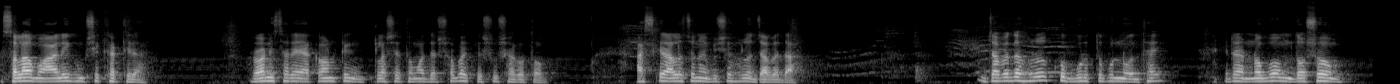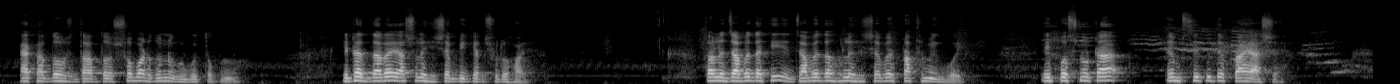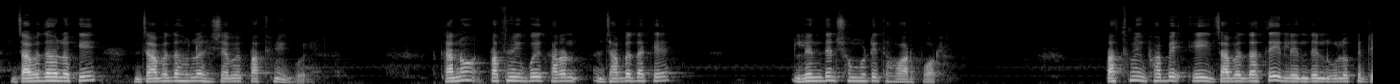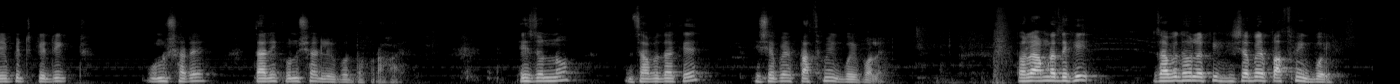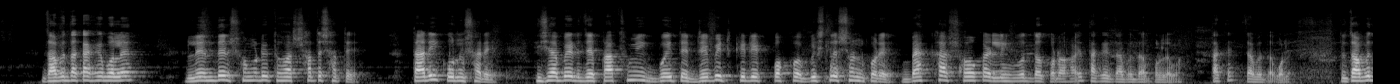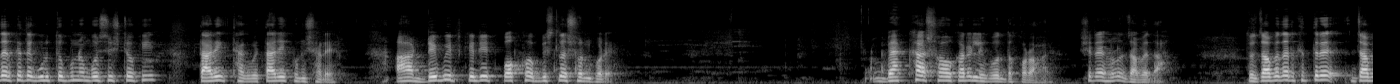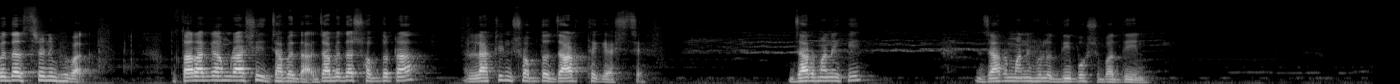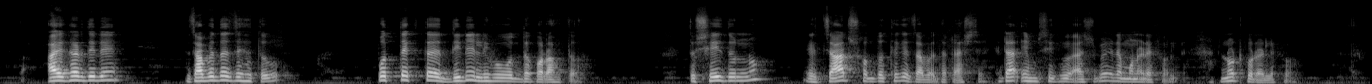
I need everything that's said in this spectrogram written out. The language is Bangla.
আসসালামু আলাইকুম শিক্ষার্থীরা। রনি স্যারের অ্যাকাউন্টিং ক্লাসে তোমাদের সবাইকে সুস্বাগতম। আজকের আলোচনার বিষয় হলো জাবেদা। জাবেদা হলো খুব গুরুত্বপূর্ণ অধ্যায়। এটা নবম, দশম, একাদশ, দ্বাদশ সবার জন্য গুরুত্বপূর্ণ। এটার দ্বারাই আসলে হিসাব বিজ্ঞান শুরু হয়। তাহলে জাবেদা কি? জাবেদা হলো হিসাবের প্রাথমিক বই। এই প্রশ্নটা এমসিকিউতে প্রায় আসে। জাবেদা হলো কি? জাবেদা হলো হিসাবে প্রাথমিক বই। কেন প্রাথমিক বই? কারণ জাবেদাকে লেনদেন সংগঠিত হওয়ার পর প্রাথমিকভাবে এই জাবেদাতেই লেনদেনগুলোকে ডেবিট ক্রেডিট অনুসারে, তারিখ অনুসারে লিপিবদ্ধ করা হয়। এই জন্য জাবেদাকে হিসাবের প্রাথমিক বই বলে। তাহলে আমরা দেখি জাবেদা হলো কি হিসাবের প্রাথমিক বই? জাবেদা কাকে বলে? লেনদেন সংগঠিত হওয়ার সাথে সাথে তারিখ অনুসারে হিসাবের যে প্রাথমিক বইতে ডেবিট ক্রেডিট পক্ষ বিশ্লেষণ করে ব্যাখ্যা সহকারে লিপিবদ্ধ করা হয়, তাকে জাবেদা বলে তাকে জাবেদা বলে। তো জাবেদার ক্ষেত্রে গুরুত্বপূর্ণ বৈশিষ্ট্য কি? তারিখ থাকবে তারিখ অনুসারে। আর ডেবিট ক্রেডিট পক্ষ বিশ্লেষণ করে ব্যাখ্যা সহকারে লিপিবদ্ধ করা হয়, সেটাই হলো জাবেদা। তো জাবেদার ক্ষেত্রে জাবেদার শ্রেণি বিভাগ। তো তার আগে আমরা আসি জাবেদা। জাবেদা শব্দটা ল্যাটিন শব্দ জার থেকে আসছে। যার মানে কি? যার মানে হলো দিবস বা দিন। আগেকার দিনে জাবেদা যেহেতু প্রত্যেকটা দিনে লিপিবদ্ধ করা হতো, তো সেই জন্য এই যার শব্দ থেকে জাবেদাটা আসছে। এটা এমসিকিউ আসবে, এটা মনে রেখো, নোট করে লেখো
